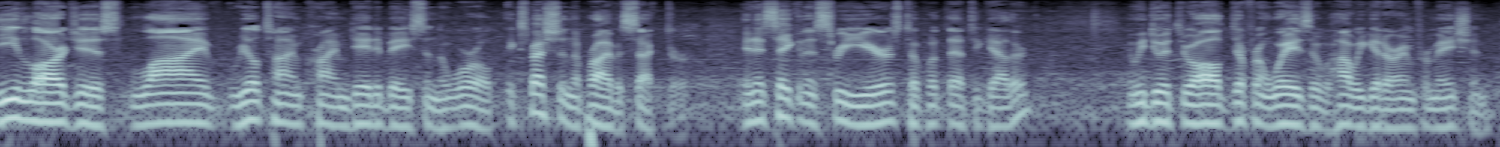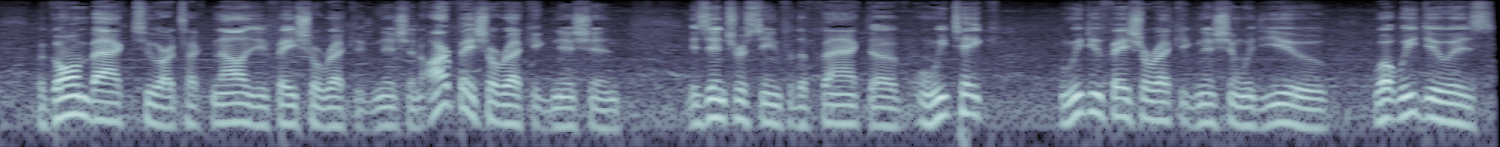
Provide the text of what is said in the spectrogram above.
the largest live real time crime database in the world, especially in the private sector. And it's taken us three years to put that together. And we do it through all different ways of how we get our information. But going back to our technology, facial recognition, our facial recognition is interesting for the fact of when we take, when we do facial recognition with you, what we do is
